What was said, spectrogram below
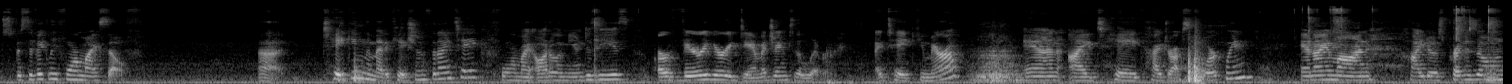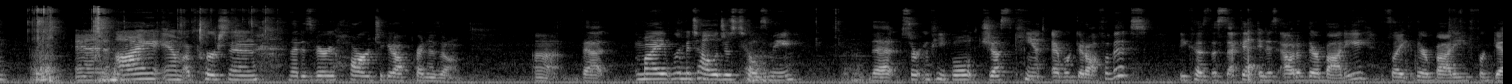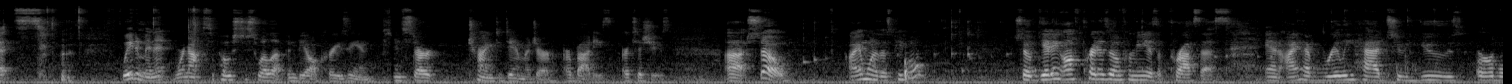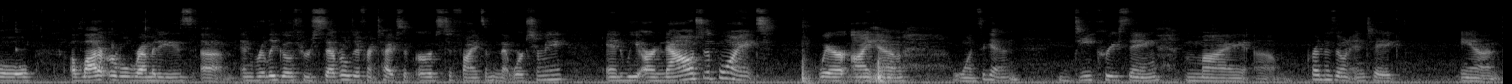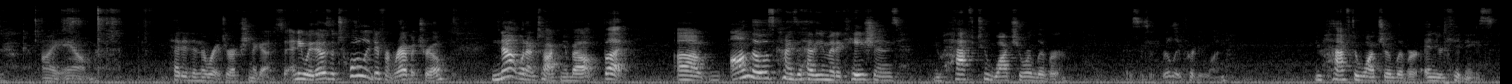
specifically for myself. Uh, taking the medications that I take for my autoimmune disease are very, very damaging to the liver. I take Humira and I take hydroxychloroquine and I am on high dose prednisone and I am a person that is very hard to get off prednisone. Uh, that my rheumatologist tells me that certain people just can't ever get off of it because the second it is out of their body, it's like their body forgets wait a minute, we're not supposed to swell up and be all crazy and, and start trying to damage our, our bodies, our tissues. Uh, so I am one of those people. So getting off prednisone for me is a process. And I have really had to use herbal, a lot of herbal remedies um, and really go through several different types of herbs to find something that works for me. And we are now to the point where I am, once again, decreasing my um, prednisone intake and I am headed in the right direction again. So anyway, that was a totally different rabbit trail. Not what I'm talking about, but uh, on those kinds of heavy medications, you have to watch your liver. This is a really pretty one. You have to watch your liver and your kidneys.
